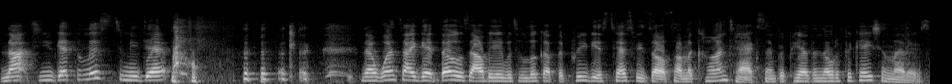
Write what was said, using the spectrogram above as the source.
Not till you get the list to me, Deb. Now, once I get those, I'll be able to look up the previous test results on the contacts and prepare the notification letters.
